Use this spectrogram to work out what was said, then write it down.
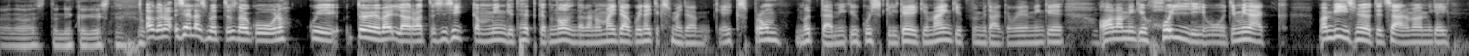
aga tavaliselt on ikkagist aga no selles mõttes nagu noh, kui töö välja arvata, siis ikka mingid hetked on olnud, aga no ma ei tea, kui näiteks ma ei tea, mingi eksprompt mõte, mingi kuskil keegi mängib või midagi või mingi a la mingi Hollywoodi minek. ma olen viis minutit seal, ma olen mingi ei, ja, ja, ja.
